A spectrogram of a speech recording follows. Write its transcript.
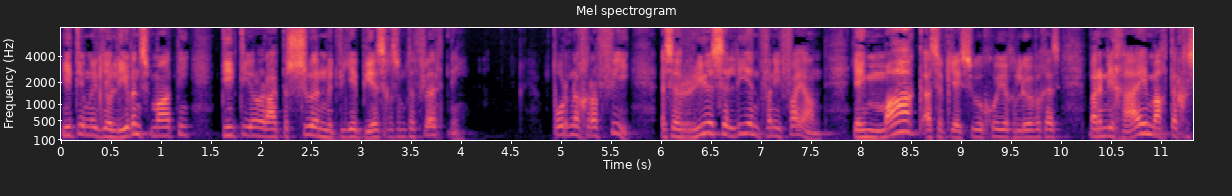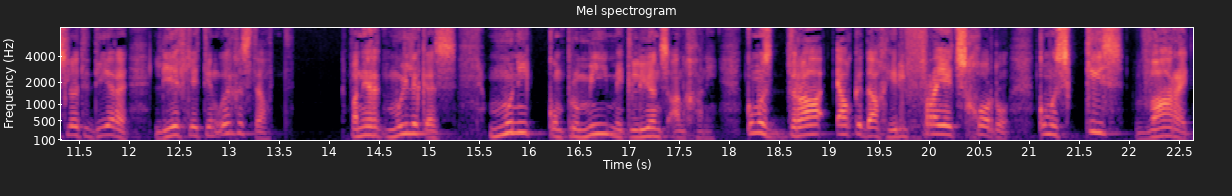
nie teenoor jou lewensmaat nie, nie teenoor daai persoon met wie jy besig is om te flirt nie. Pornografie is 'n reuse leuen van die vyand. Jy maak asof jy so 'n goeie gelowige is, maar in die geheim agter geslote deure leef jy teenoorgesteld. Wanneer dit moeilik is, moenie kompromie met leuns aangaan nie. Kom ons dra elke dag hierdie vryheidsgordel. Kom ons kies waarheid.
